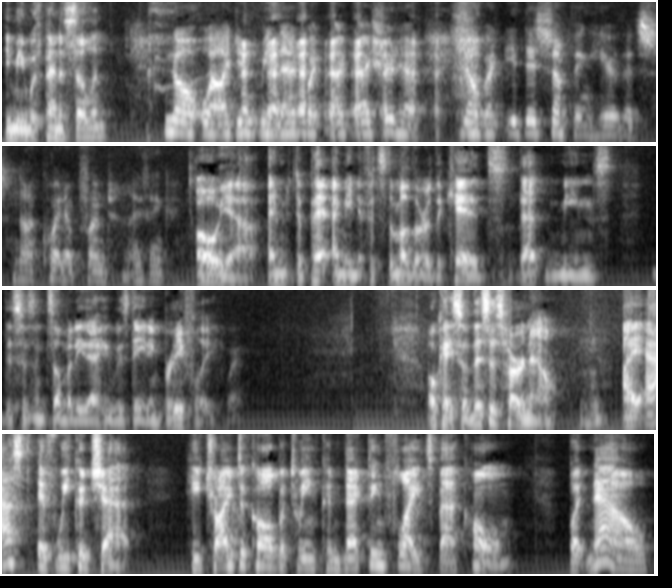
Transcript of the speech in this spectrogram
You mean with penicillin? No, well, I didn't mean that, but I, I should have. No, but it, there's something here that's not quite up front, I think. Oh yeah, and depend. I mean, if it's the mother of the kids, mm-hmm. that means this isn't somebody that he was dating briefly. Right. Okay, so this is her now. Mm-hmm. I asked if we could chat. He tried to call between connecting flights back home, but now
